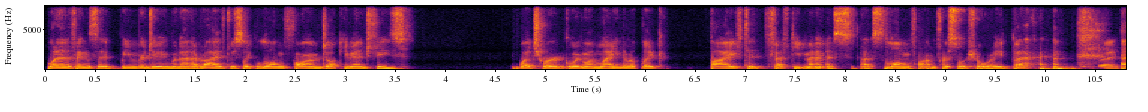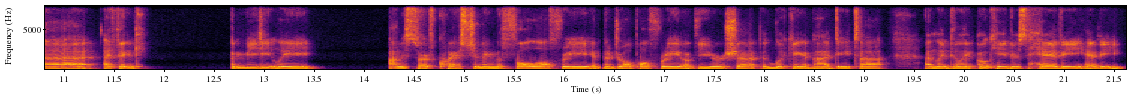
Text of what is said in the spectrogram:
one of the things that we were doing when I arrived was like long form documentaries, which were going online. They were like five to 50 minutes. That's long form for social, right? But right. Uh, I think immediately I was sort of questioning the fall off rate and the drop off rate of viewership and looking at that data and like being like, okay, there's heavy, heavy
